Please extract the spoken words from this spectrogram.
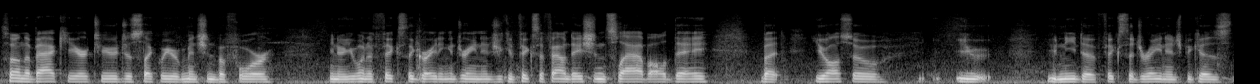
So on the back here too, just like we mentioned before, you know, you want to fix the grading and drainage. You can fix the foundation slab all day, but you also, you, you need to fix the drainage because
